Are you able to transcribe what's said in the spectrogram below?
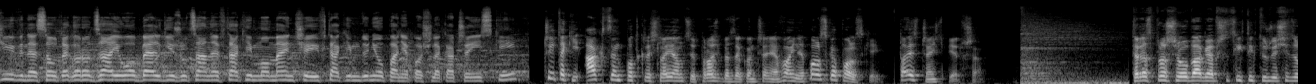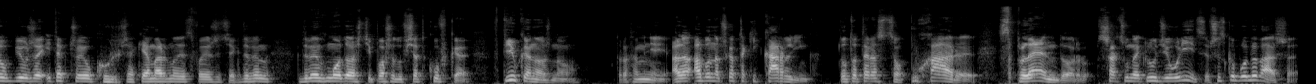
Dziwne są tego rodzaju obelgi rzucane w takim momencie i w takim dniu, panie pośle Kaczyński. Czyli taki akcent podkreślający prośbę zakończenia wojny polsko-polskiej. To jest część pierwsza. Teraz proszę uwagę wszystkich tych, którzy siedzą w biurze i tak czują, kurczę, jak ja marnuję swoje życie. Gdybym, gdybym w młodości poszedł w siatkówkę, w piłkę nożną, trochę mniej, ale albo na przykład taki karling, to to teraz co? Puchary, splendor, szacunek ludzi ulicy, wszystko byłoby wasze.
